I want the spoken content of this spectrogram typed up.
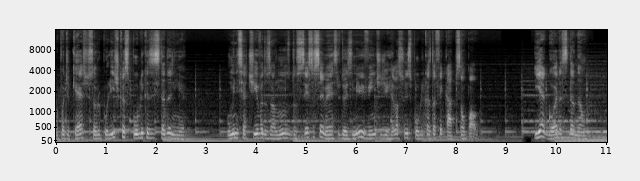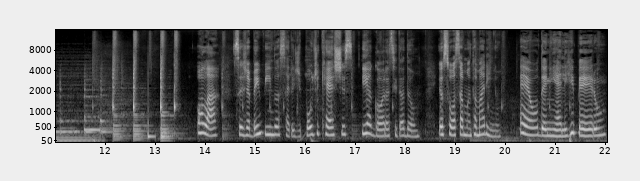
o podcast sobre políticas públicas e cidadania. Uma iniciativa dos alunos do sexto semestre de 2020 de Relações Públicas da FECAP São Paulo. E agora, Cidadão. Olá, seja bem-vindo à série de podcasts E Agora, Cidadão. Eu sou a Samanta Marinho. Eu, Daniele Ribeiro.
